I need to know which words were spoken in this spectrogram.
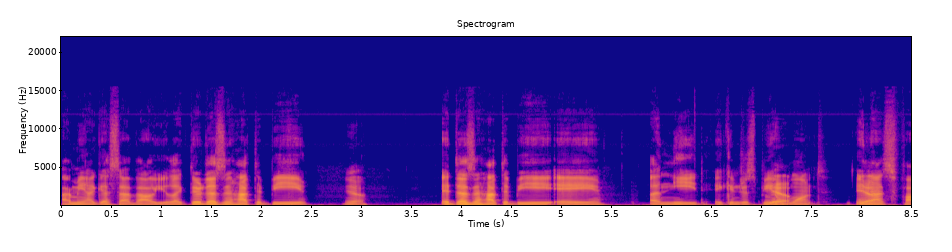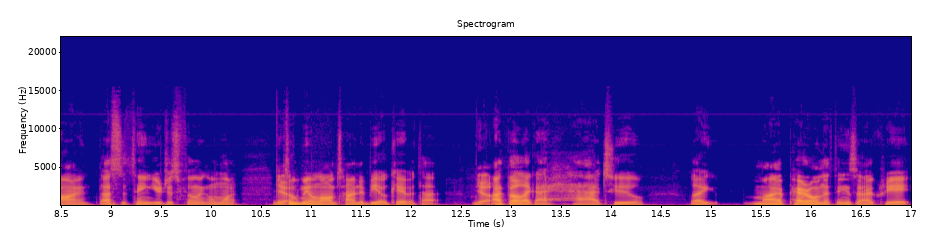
I mean, I guess that value. Like there doesn't have to be. Yeah. It doesn't have to be a a need. It can just be Yeah. a want, and Yeah. that's fine. That's the thing. You're just feeling a want. It Yeah. took me a long time to be okay with that. Yeah I felt like I had to, like my apparel and the things that I create,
